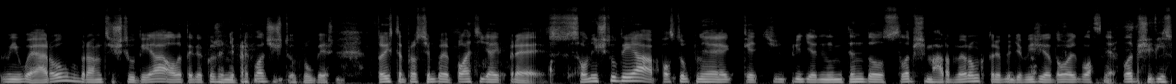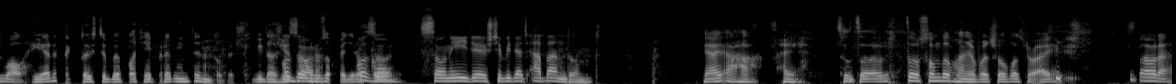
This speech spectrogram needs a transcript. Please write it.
vývojárov v rámci štúdia, ale tak akože nepretlačíš tú hru, vieš. To isté proste bude platiť aj pre Sony štúdia a postupne, keď príde Nintendo s lepším hardverom, ktorý bude vyžiadovať vlastne lepší vizuál hier, tak to isté bude platiť aj pre Nintendo, vieš. Vydáš jednu hru za 5 rokov, Pozor, Sony ide ešte vydať Abandoned. Ja, aha, hej. To, to, to som dlho nepočul, počúvaj. Dobre,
